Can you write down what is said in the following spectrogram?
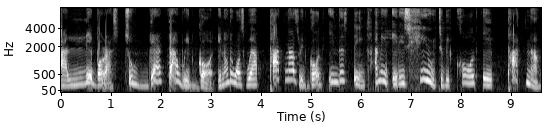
are laborers together with God." In other words, we are partners with God in this thing. I mean, it is huge to be called a partner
